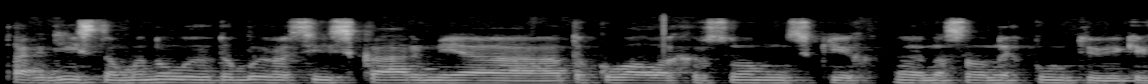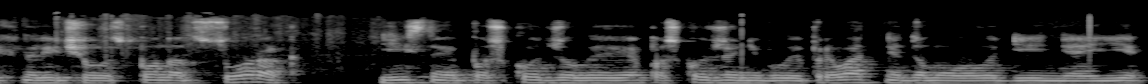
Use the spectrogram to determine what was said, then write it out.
Так, дійсно, минулої доби російська армія атакувала херсонських е, населених пунктів, яких налічувалось понад 40. Дійсно, пошкоджили пошкоджені були приватні домоволодіння і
